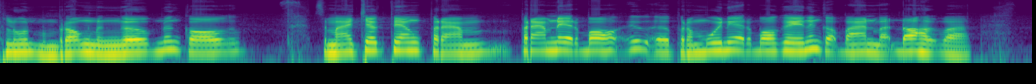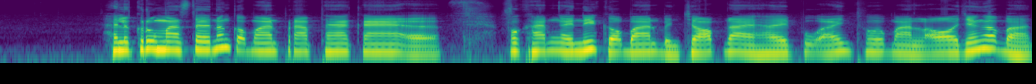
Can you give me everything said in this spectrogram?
ខ្លួនបំរុងនឹងងើបហ្នឹងក៏សមាជិកទាំង5 5នាក់របស់6នាក់របស់គេហ្នឹងក៏បានមកដោះបាទ ហើយលោកគ្រូ Master ហ្នឹងក៏បានប្រាប់ថាការ focus ថ្ងៃនេះក៏បានបញ្ចប់ដែរហើយពួកឯងធ្វើបានល្អអញ្ចឹងបាទ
